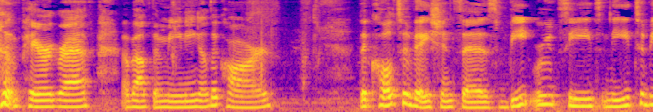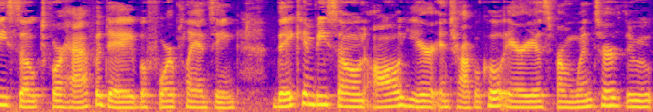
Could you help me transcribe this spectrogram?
paragraph about the meaning of the card. The cultivation says beetroot seeds need to be soaked for half a day before planting. They can be sown all year in tropical areas from winter through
